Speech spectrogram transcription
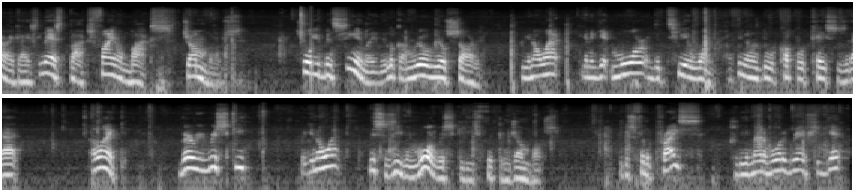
All right, guys, last box, final box, jumbos. It's all you've been seeing lately. Look, I'm real, real sorry. But you know what? You're going to get more of the tier one. I think I'm going to do a couple of cases of that. I like it. Very risky, but you know what? This is even more risky, these freaking jumbos. Because for the price, for the amount of autographs you get,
